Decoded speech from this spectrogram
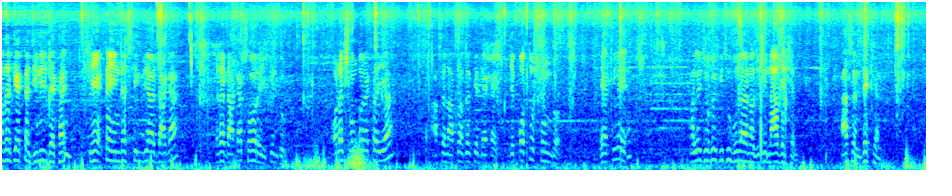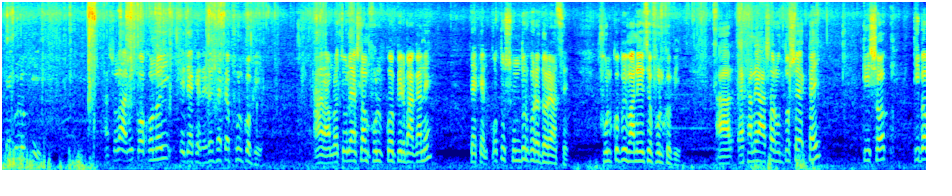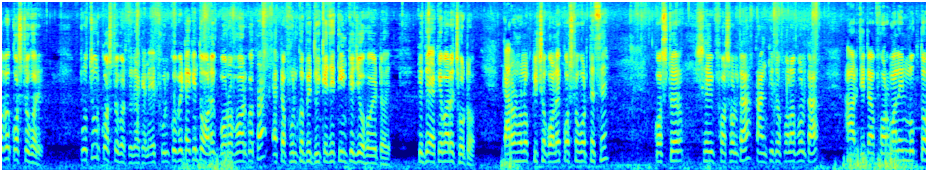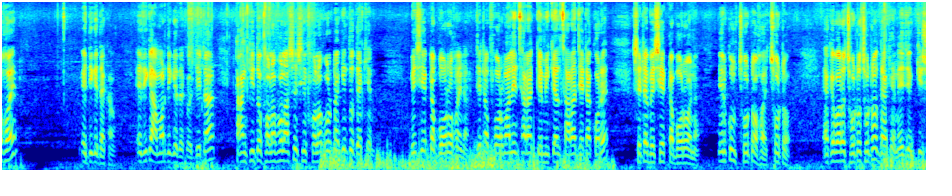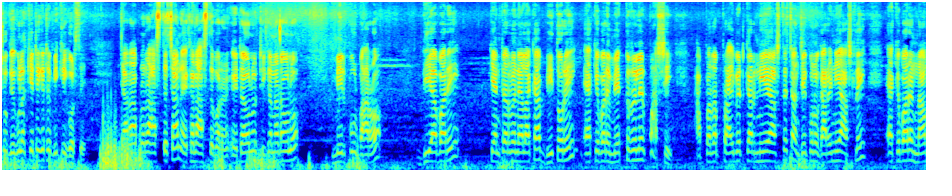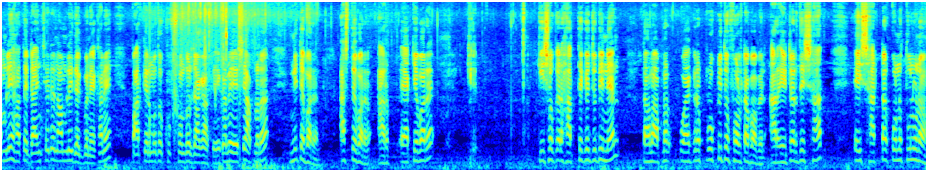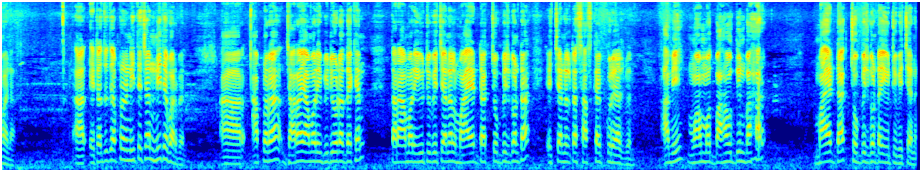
আপনাদেরকে একটা জিনিস দেখাই। এই একটা ইন্ডাস্ট্রি জায়গা, এটা ঢাকা শহরেই, কিন্তু অনেক সুন্দর একটা ইয়া। আসেন, আপনাদেরকে দেখাই যে কত সুন্দর। দেখলে খালি চোখে কিছু বোঝায় না, যদি না দেখেন। আসেন, দেখেন। এগুলো কি? আসলে আমি কখনোই, এই দেখেন, এটা হচ্ছে একটা ফুলকপি। আর আমরা চলে আসলাম ফুলকপির বাগানে। দেখেন, কত সুন্দর করে ধরে আছে। ফুলকপি মানে হচ্ছে ফুলকপি। আর এখানে আসার উদ্দেশ্য একটাই, কৃষক কীভাবে কষ্ট করে? প্রচুর কষ্ট করতে দেখেন। এই ফুলকপিটা কিন্তু অনেক বড় হওয়ার কথা। একটা ফুলকপি দুই কেজি, তিন কেজিও হয় কিন্তু একেবারে ছোট। কারণ হলো কৃষক অনেক কষ্ট করতেছে। কষ্টের সেই ফসলটা, কাঙ্ক্ষিত ফলাফলটা, আর যেটা ফরমালিন মুক্ত হয়, এদিকে দেখাও। এদিকে আমার দিকে দেখো যেটা কাঙ্ক্ষিত ফলাফল আসে, সেই ফলাফলটা কিন্তু দেখেন। বেশি একটা বড় হয় না। যেটা ফরমালিন ছাড়া, কেমিক্যাল ছাড়া যেটা করে, সেটা বেশি একটা বড় হয় না। এরকম ছোট হয়, ছোট। একেবারে ছোট ছোট, দেখেন, এই যে কৃষক এগুলো কেটে কেটে বিক্রি করছে। যারা আপনারা আসতে চান, এখানে আসতে পারেন। এটা হলো, ঠিকানাটা হলো মিরপুর বারো, দিয়াবাড়ি ক্যান্টারমেন্ট এলাকা, ভিতরেই, একেবারে মেট্রো রেলের পাশেই। আপনারা প্রাইভেট কার নিয়ে আসতে চান, যে কোনো গাড়ি নিয়ে আসলেই একেবারে নামলেই, হাতে ডাইন সাইডে নামলেই দেখবেন, এখানে পার্কের মতো খুব সুন্দর জায়গা আছে। এখানে এসে আপনারা নিতে পারেন, আসতে পারেন। আর একেবারে কৃষকের হাত থেকে যদি নেন, তাহলে আপনার একবারে প্রকৃত ফলটা পাবেন। আর এটার যে স্বাদ, এই স্বাদটার কোনো তুলনা হয় না। আর এটা যদি আপনারা নিতে চান, নিতে পারবেন। আর আপনারা যারাই আমার এই ভিডিওটা দেখেন, তারা আমার ইউটিউবে চ্যানেল মায়ের ডাক চব্বিশ ঘণ্টা, এই চ্যানেলটা সাবস্ক্রাইব করে আসবেন। আমি মোহাম্মদ বাহাউদ্দিন বাহার, মায়ের ডাক চব্বিশ ঘণ্টা ইউটিউবে চ্যানেল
